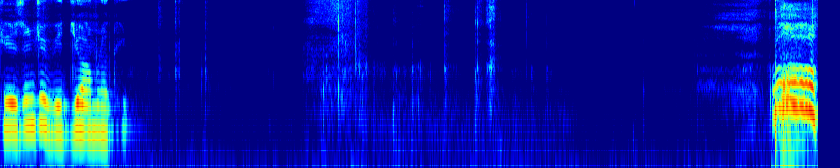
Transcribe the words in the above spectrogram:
İki yüzüncü video amına koyayım. Oh!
